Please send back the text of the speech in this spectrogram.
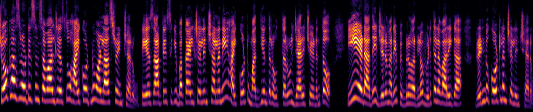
షోకాజ్ నోటీసును సవాల్ చేస్తూ హైకోర్టును వాళ్ళు ఆశ్రయించారు. టీఎస్ఆర్టీసీకి బకాయిలు చెల్లించాలని హైకోర్టు మధ్యంతర ఉత్తర్వులు జారీ చేయడంతో ఈ ఏడాది జనవరి ఫిబ్రవరిలో విడతల వారీగా రెండు కోట్లను చెల్లించారు.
